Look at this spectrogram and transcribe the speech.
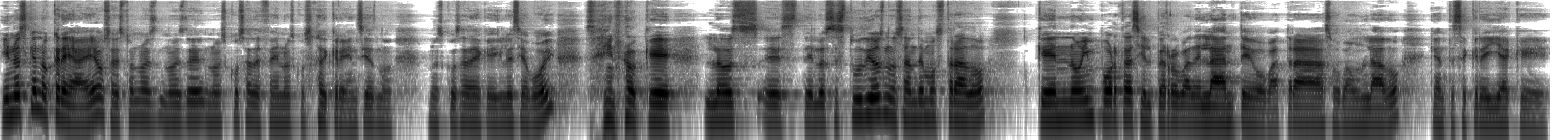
Y no es que no crea, ¿eh? O sea, esto no es, no es, de, no es cosa de fe, no es cosa de creencias, no, no es cosa de qué iglesia voy, sino que los, este, los estudios nos han demostrado que no importa si el perro va adelante o va atrás o va a un lado, que antes se creía que,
